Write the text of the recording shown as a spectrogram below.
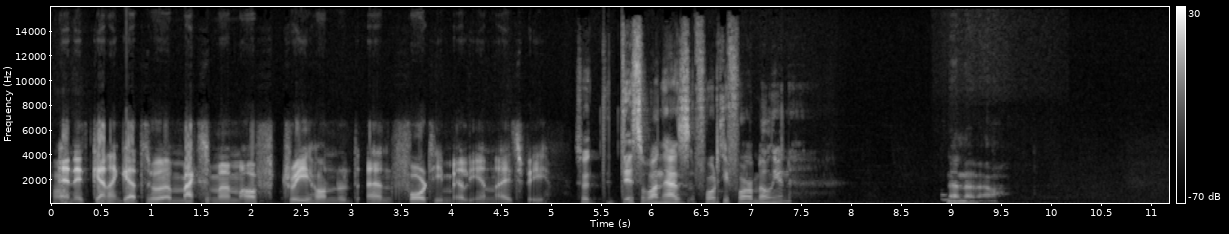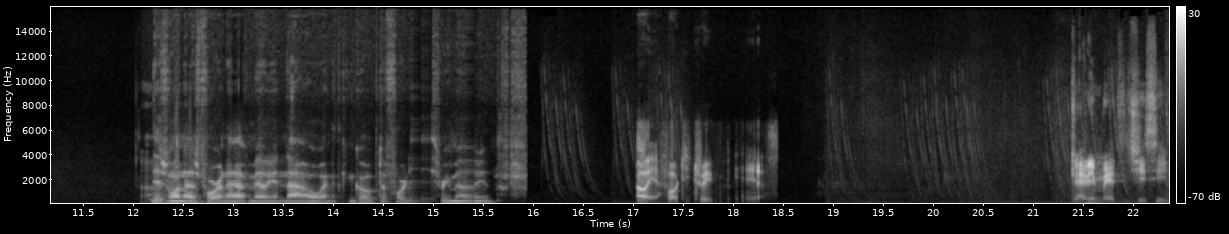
Huh. and it can get to a maximum of 340 million HP. So this one has 44 million? No, no, no. Uh. This one has 4.5 million now, and it can go up to 43 million. Oh yeah, 43. Yes. Getting made to GC.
